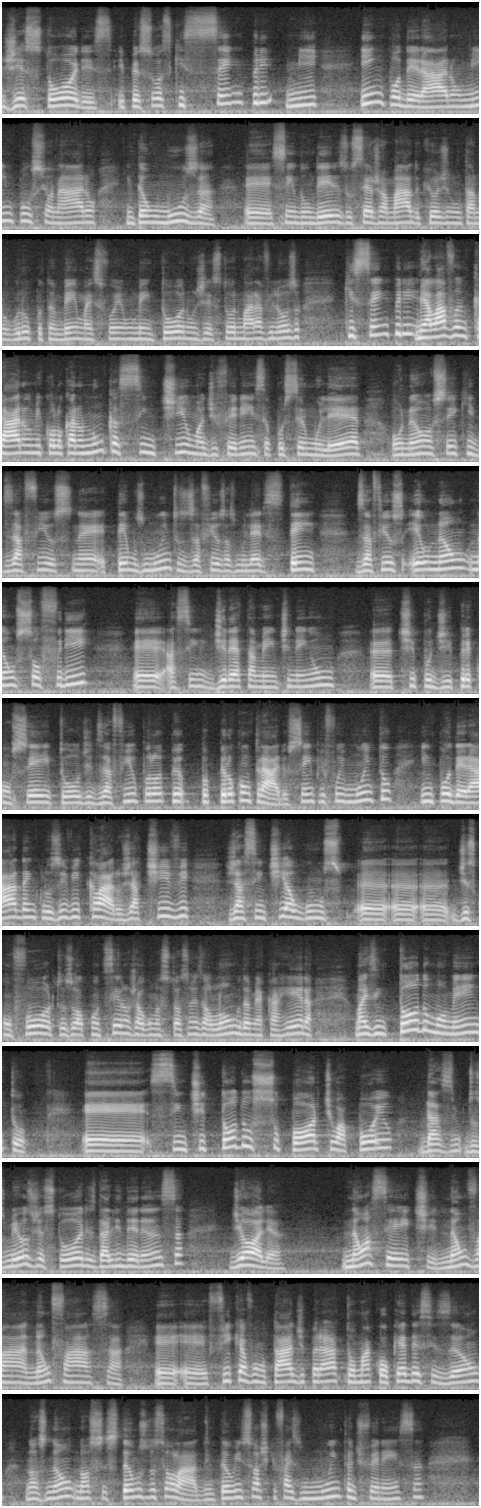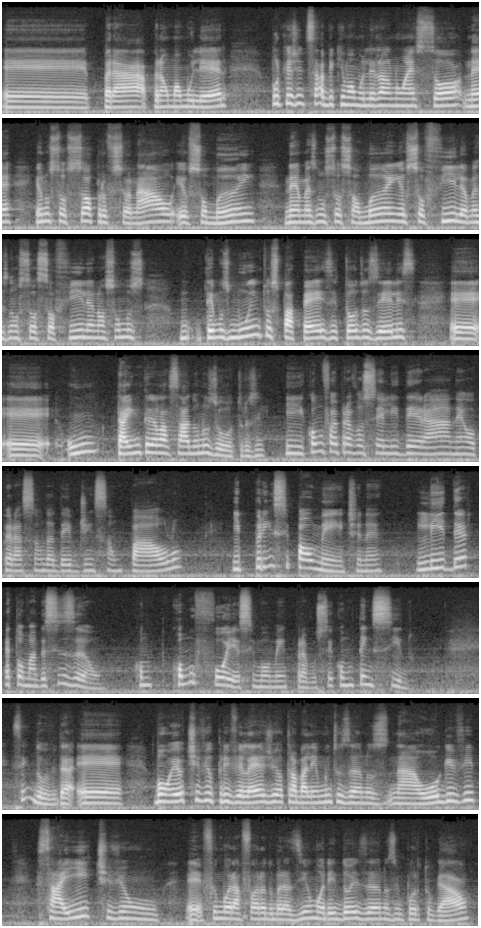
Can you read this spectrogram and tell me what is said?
gestores e pessoas que sempre me empoderaram, me impulsionaram. Então, o Musa é, sendo um deles, o Sérgio Amado, que hoje não está no grupo também, mas foi um mentor, um gestor maravilhoso, que sempre me alavancaram, me colocaram, nunca senti uma diferença por ser mulher ou não. Eu sei que desafios, né, temos muitos desafios, as mulheres têm desafios. Eu não, não sofri, é, assim, diretamente nenhum é, tipo de preconceito ou de desafio, pelo, pelo, pelo contrário, sempre fui muito empoderada, inclusive, claro, já tive já senti alguns eh, eh, desconfortos ou aconteceram já algumas situações ao longo da minha carreira, mas em todo momento senti todo o suporte, o apoio das, dos meus gestores, da liderança, de olha, não aceite, não vá, não faça, é, é, fique à vontade para tomar qualquer decisão, nós, não, nós estamos do seu lado. Então isso acho que faz muita diferença é, para uma mulher porque a gente sabe que uma mulher ela não é só, né? Eu não sou só profissional, eu sou mãe, né? Mas não sou só mãe, eu sou filha, mas não sou só filha. Nós somos, temos muitos papéis e todos eles é, é, um está entrelaçado nos outros. E como foi para você liderar né, a operação da David em São Paulo e principalmente, né? Líder é tomar decisão. Como, como foi esse momento para você? Como tem sido? Sem dúvida. É, bom, eu tive o privilégio, eu trabalhei muitos anos na Ogilvy, saí, tive um, é, fui morar fora do Brasil, morei dois anos em Portugal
